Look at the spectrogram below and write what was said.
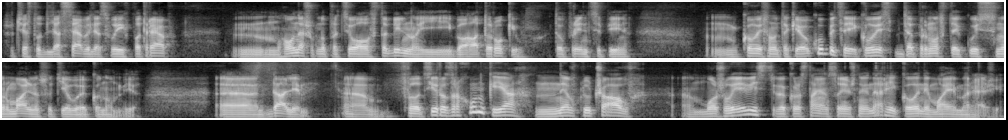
що чисто для себе, для своїх потреб. Головне, щоб воно працювало стабільно і багато років, то в принципі колись воно таке окупиться і колись буде приносити якусь нормальну суттєву економію. Е, далі, Е, в ці розрахунки я не включав е, можливість використання сонячної енергії, коли немає мережі.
